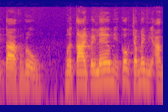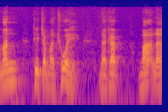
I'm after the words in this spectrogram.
ตตาของพระองค์ เมื่อตายไปแล้วเนี่ยก็จะไม่มีอามันที่จะมาช่วยนะครับ มะนะ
